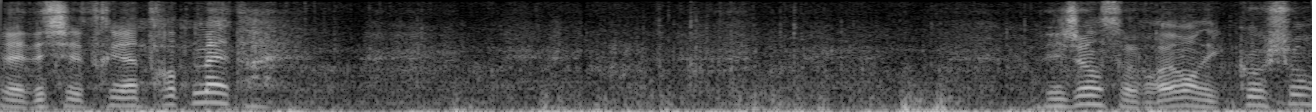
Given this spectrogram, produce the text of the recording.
Il y a des déchetterie à 30 mètres. Les gens sont vraiment des cochons.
